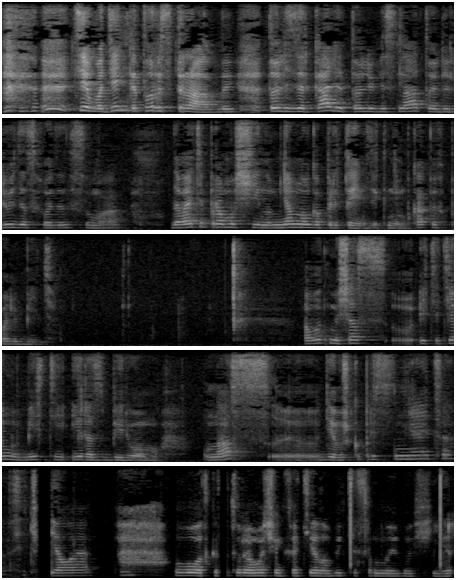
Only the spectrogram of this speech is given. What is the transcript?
Тема день, который странный. То ли зеркали, то ли весна, то ли люди сходят с ума. Давайте про мужчин. У меня много претензий к ним. Как их полюбить? А вот мы сейчас эти темы вместе и разберем. У нас э, девушка присоединяется сейчас, белая, вот, которая очень хотела выйти со мной в эфир.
